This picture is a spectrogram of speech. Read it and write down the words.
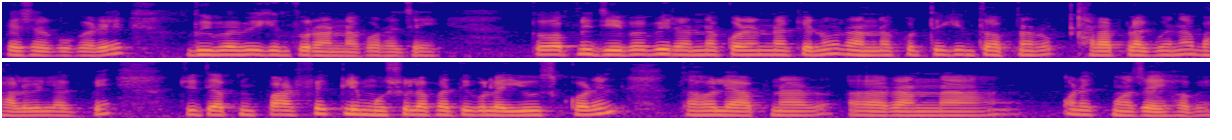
প্রেশার কুকারে। দুইভাবেই কিন্তু রান্না করা যায়। তো আপনি যেভাবেই রান্না করেন না কেন, রান্না করতে কিন্তু আপনার খারাপ লাগবে না, ভালোই লাগবে। যদি আপনি পারফেক্টলি মশলাপাতিগুলো ইউজ করেন, তাহলে আপনার রান্না অনেক মজাই হবে।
